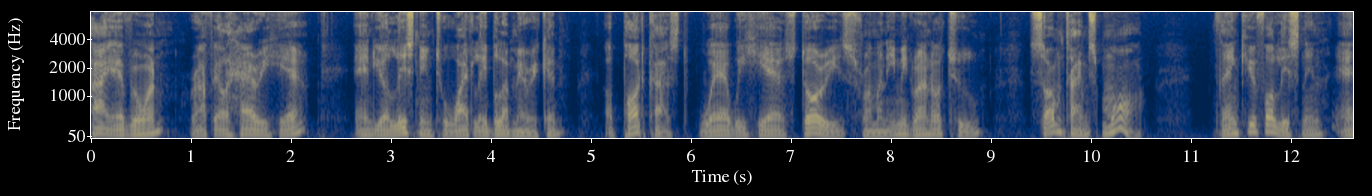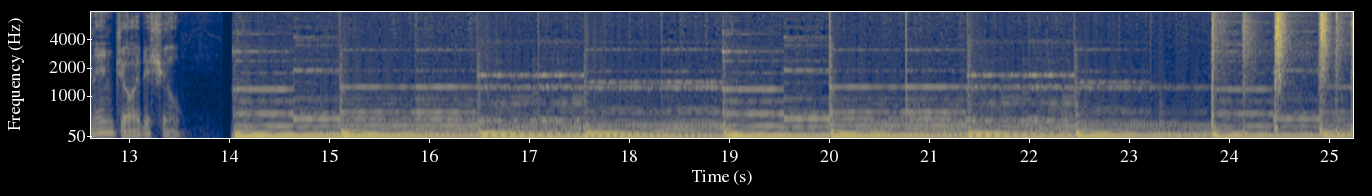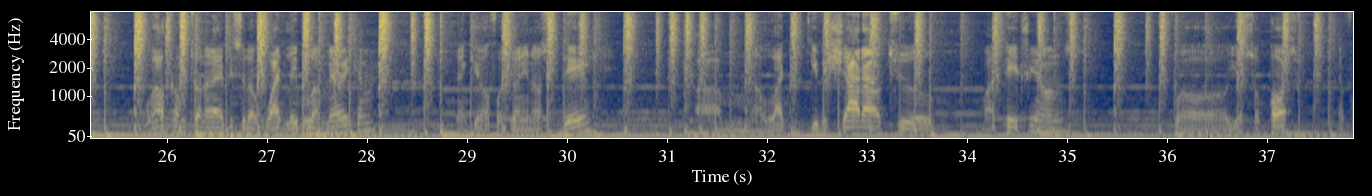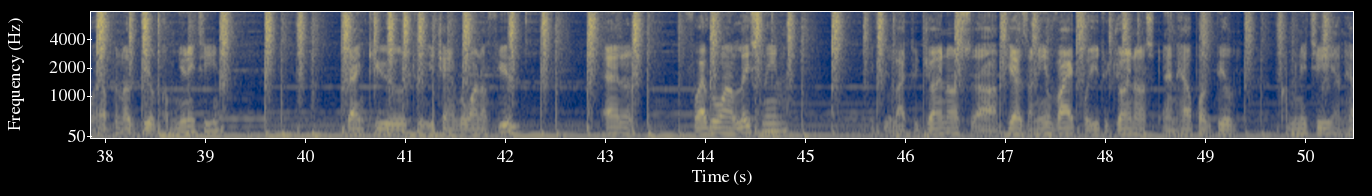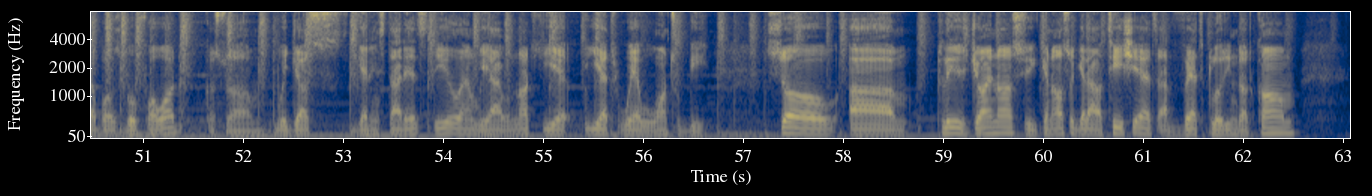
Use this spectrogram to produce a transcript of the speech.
Hi, everyone. Raphael Harry here, and you're listening to White Label American, a podcast where we hear stories from an immigrant or two, sometimes more. Thank you for listening and enjoy the show. Welcome to another episode of White Label American. Thank you all for joining us today. Um, I would like to give a shout out to my Patreons for your support and for helping us build community. Thank you to each and every one of you. And for everyone listening, if you'd like to join us, uh, here's an invite for you to join us and help us build community and help us go forward because um, we're just getting started still and we have not yet yet where we want to be. So um, please join us. You can also get our t-shirts at vetclothing.com.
